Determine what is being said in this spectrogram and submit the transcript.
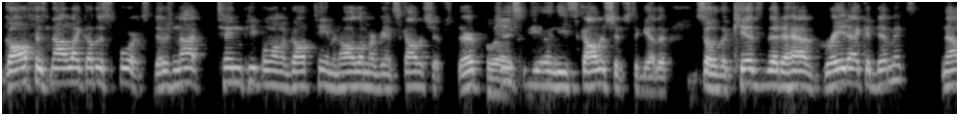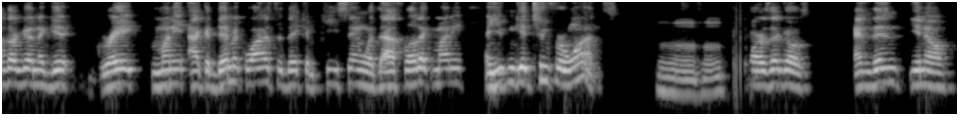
golf is not like other sports. There's not 10 people on a golf team and all of them are getting scholarships. They're right. piecemealing these scholarships together. So the kids that have great academics, now they're going to get great money academic wise that they can piece in with athletic money and you can get two for ones mm-hmm. as far as that goes. And then, you know,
